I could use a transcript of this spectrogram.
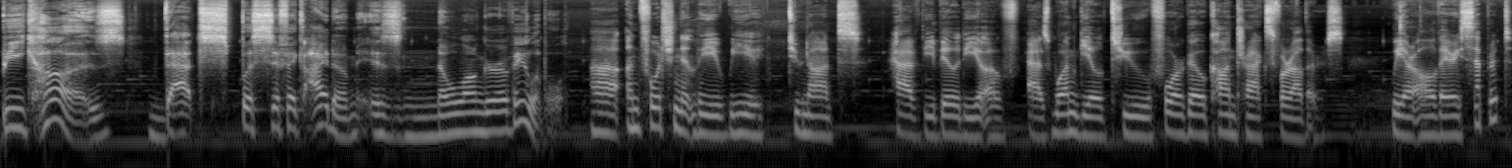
Because that specific item is no longer available. Uh, unfortunately, we do not have the ability of, as one guild, to forego contracts for others. We are all very separate.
